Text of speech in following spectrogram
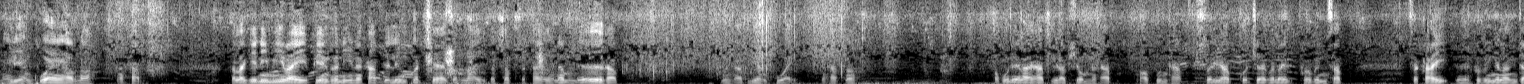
มาเลี้ยงกล้วยนะครับเนาะนะครับ สารคดีนี้มีไว้เพียงเท่านี้นะครับอย่าลืมกดแชร์กดไลค์กดซับสไครต์น้ำเด้อครับนี่ครับเลี้ยงกล้วยนะครับเนาะขอบคุณในไลน์ครับที่รับชมนะครับขอบคุณครับสวัสดีครับกดแชร์กดไลค์เพื่อเป็นซับสไครต์เพื่อเป็นกำลังใจ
